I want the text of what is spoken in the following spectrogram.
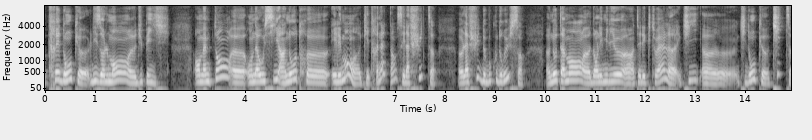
crée donc euh, l'isolement euh, du pays. En même temps, on a aussi un autre élément qui est très net, hein, c'est la fuite, la fuite de beaucoup de Russes, notamment dans les milieux intellectuels, qui, qui donc quittent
